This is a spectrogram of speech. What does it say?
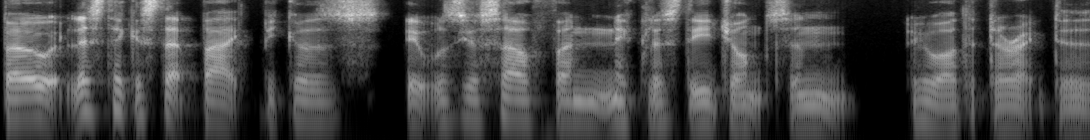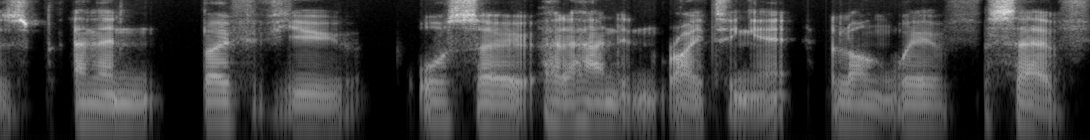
but let's take a step back because it was yourself and Nicholas D. Johnson who are the directors, and then both of you also had a hand in writing it along with Sev,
